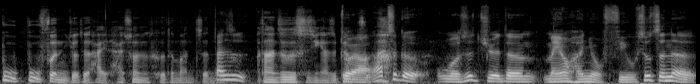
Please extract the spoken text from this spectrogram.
部部分有的还还算合的蛮真的，但是当然这个事情还是比较对啊，那这个我是觉得没有很有 feel，说真的，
